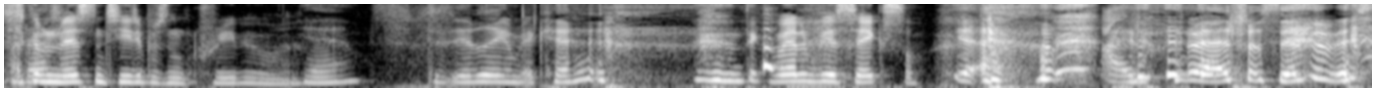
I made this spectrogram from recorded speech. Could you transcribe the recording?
Så skal du næsten sige det på sådan en creepy måde. Ja, det, jeg ved ikke, om jeg kan. det kan være, det bliver sexet. ja. Ej, nu er jeg alt for selvbevidst.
